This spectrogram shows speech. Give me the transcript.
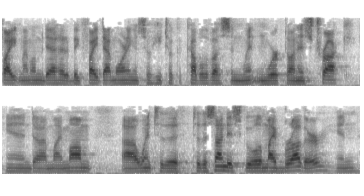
fight. My mom and dad had a big fight that morning, and so he took a couple of us and went and worked on his truck. And uh, my mom uh, went to the to the Sunday school, and my brother, in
